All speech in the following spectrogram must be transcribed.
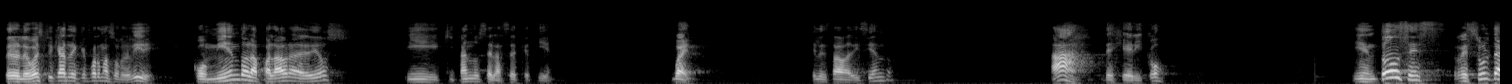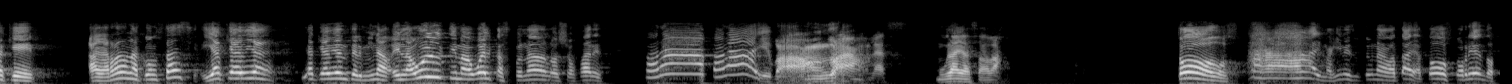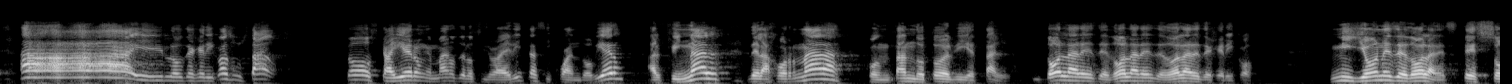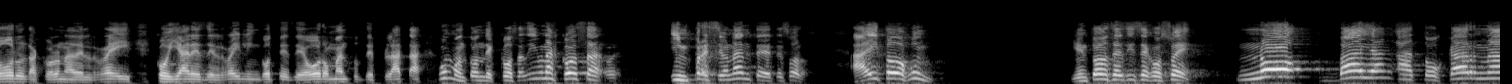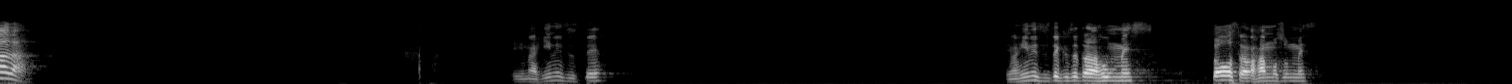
Pero le voy a explicar de qué forma sobrevive. Comiendo la palabra de Dios y quitándose la sed que tiene. Bueno, ¿qué le estaba diciendo? Ah, de Jericó. Y entonces resulta que agarraron la constancia. Y ya que habían, ya que habían terminado, en la última vuelta sonaron los chofares, pará, pará, y ¡bam, las murallas abajo. Todos, ¡ah! Imagínense usted una batalla, todos corriendo, ¡ah! Y los de Jericó asustados. Todos cayeron en manos de los israelitas y cuando vieron, al final de la jornada, contando todo el billetal, dólares de dólares de dólares de Jericó millones de dólares, tesoros, la corona del rey, collares del rey, lingotes de oro, mantos de plata, un montón de cosas y una cosa impresionante de tesoros. Ahí todo junto. Y entonces dice Josué, no vayan a tocar nada. Imagínense usted. Imagínense usted que usted trabajó un mes todos trabajamos un mes.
